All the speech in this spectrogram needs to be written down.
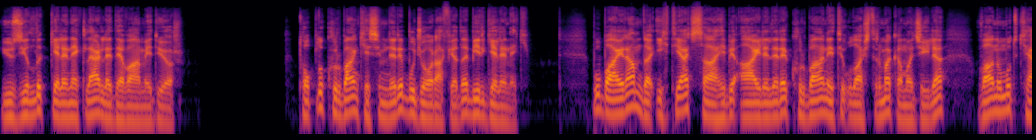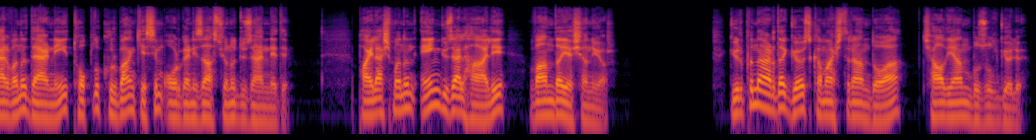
yüzyıllık geleneklerle devam ediyor. Toplu kurban kesimleri bu coğrafyada bir gelenek. Bu bayramda ihtiyaç sahibi ailelere kurban eti ulaştırmak amacıyla Van Umut Kervanı Derneği toplu kurban kesim organizasyonu düzenledi. Paylaşmanın en güzel hali Van'da yaşanıyor. Gürpınar'da göz kamaştıran doğa, Çalyan Buzul Gölü.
